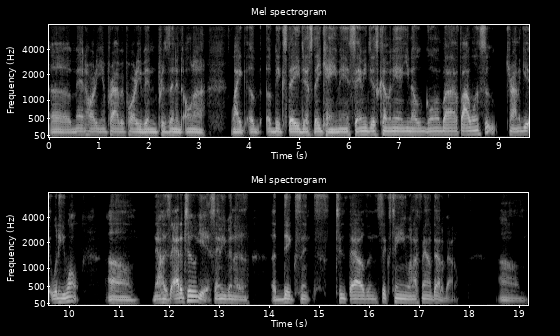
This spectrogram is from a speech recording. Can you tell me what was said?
Uh, Matt Hardy and Private Party been presented on a like a, a big stage as they came in. Sammy just coming in, you know, going by a five one suit, trying to get what he want. Um, now his attitude, yeah, Sammy been a a dick since 2016 when I found out about him. Um,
